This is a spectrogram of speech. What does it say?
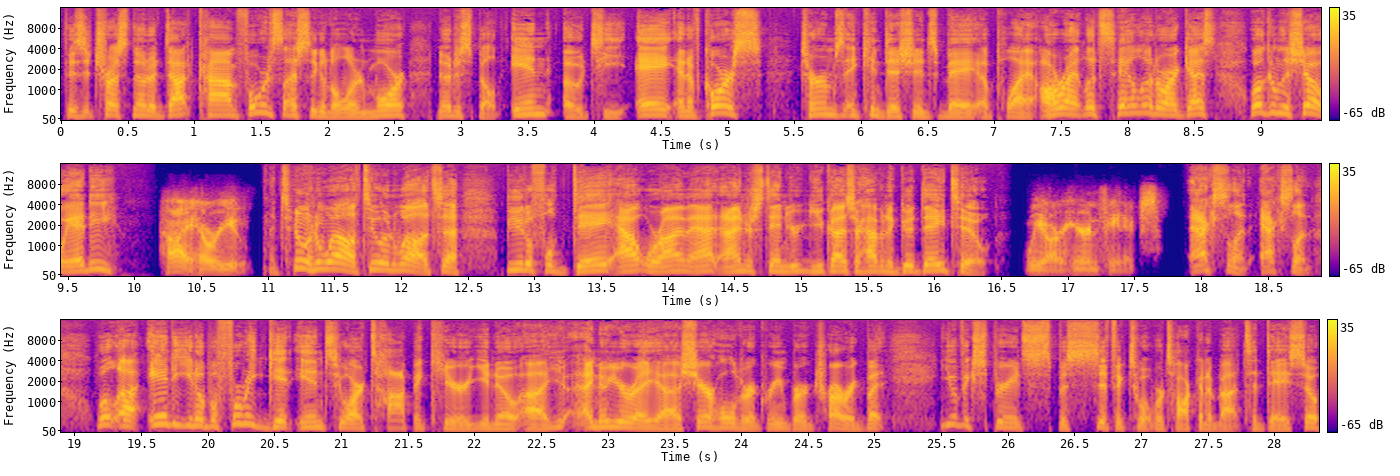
Visit trustnota.com forward slash legal to learn more. Nota spelled N-O-T-A. And of course, Terms and conditions may apply. All right, let's say hello to our guest. Welcome to the show, Andy. Hi, how are you? Doing well, doing well. It's a beautiful day out where I'm at, and I understand you you guys are having a good day too. We are here in Phoenix. Excellent, excellent. Well, uh, Andy, you know, before we get into our topic here, you know, uh, you, I know you're a uh, shareholder at Greenberg Traurig, but you have experience specific to what we're talking about today. So,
